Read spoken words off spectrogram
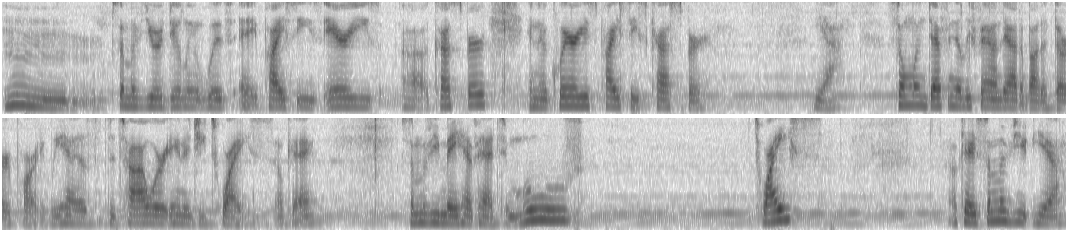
Mm, some of you are dealing with a Pisces Aries uh, cusper and Aquarius Pisces cusper. Yeah. Someone definitely found out about a third party. We have the tower energy twice, okay? Some of you may have had to move twice. Okay, some of you, yeah,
